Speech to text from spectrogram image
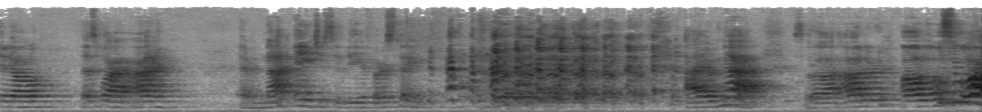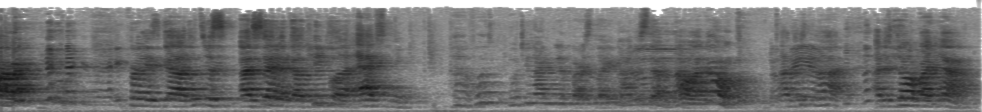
You know, that's why I am not anxious to be a first lady. I am not. So I honor all those who are. Praise God. It's just I said it because people are asking me, oh, would, would you like to be a first lady? And I just said, no, I don't. I just not. I just don't right now.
